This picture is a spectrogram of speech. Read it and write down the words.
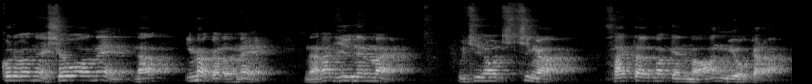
これはね、昭和ね、な今からね、70年前、うちの父が埼玉県の安行から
